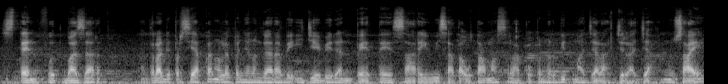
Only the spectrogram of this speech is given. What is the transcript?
stand food bazar, yang telah dipersiapkan oleh penyelenggara BIJB dan PT Sari Wisata Utama selaku penerbit majalah Jelajah Nusai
